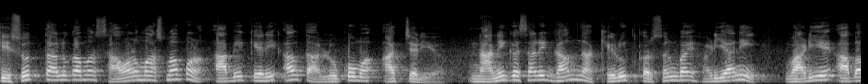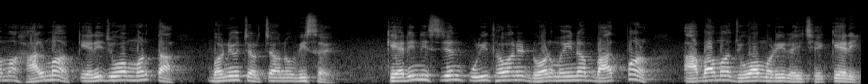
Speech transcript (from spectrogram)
કેશોદ તાલુકામાં શ્રાવણ માસમાં પણ આબે કેરી આવતા લોકોમાં આશ્ચર્ય. નાની ઘસારી ગામના ખેડૂત કરશનભાઈ હળિયાની વાડીએ આબામાં હાલમાં કેરી જોવા મળતા બન્યો ચર્ચાનો વિષય. કેરીની સિઝન પૂરી થવાને દોઢ મહિના બાદ પણ આબામાં જોવા મળી રહી છે કેરી.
